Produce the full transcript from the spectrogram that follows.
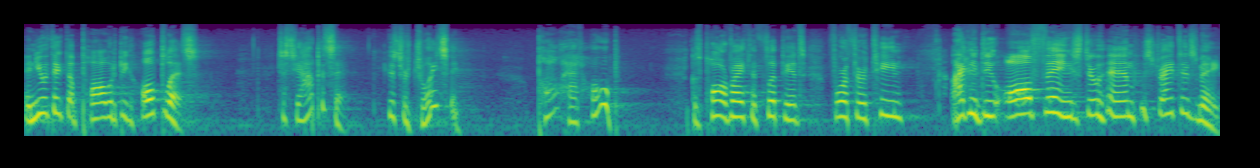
And you would think that Paul would be hopeless. Just the opposite. He was rejoicing. Paul had hope. Because Paul writes in Philippians 4:13, I can do all things through him who strengthens me.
